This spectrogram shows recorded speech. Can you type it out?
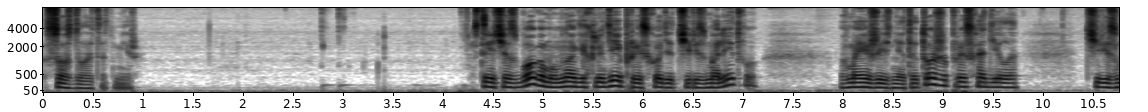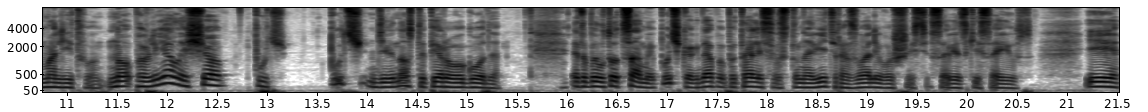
создал этот мир. Встреча с Богом у многих людей происходит через молитву. В моей жизни это тоже происходило через молитву. Но повлиял еще путь. Путь 91 -го года. Это был тот самый путь, когда попытались восстановить разваливавшийся Советский Союз. И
